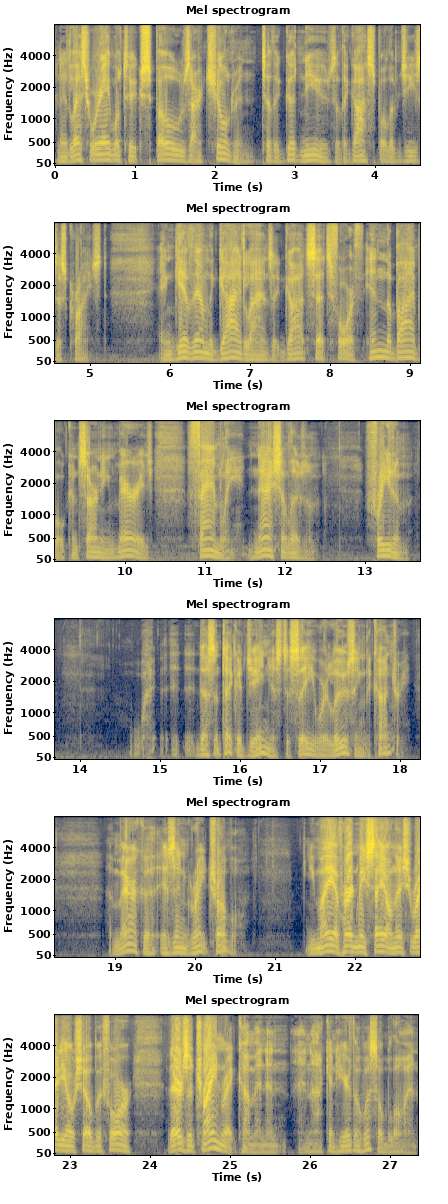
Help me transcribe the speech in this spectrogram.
and unless we're able to expose our children to the good news of the gospel of Jesus Christ and give them the guidelines that God sets forth in the Bible concerning marriage, family, nationalism, freedom, it doesn't take a genius to see we're losing the country. America is in great trouble. You may have heard me say on this radio show before, there's a train wreck coming, and, and I can hear the whistle blowing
